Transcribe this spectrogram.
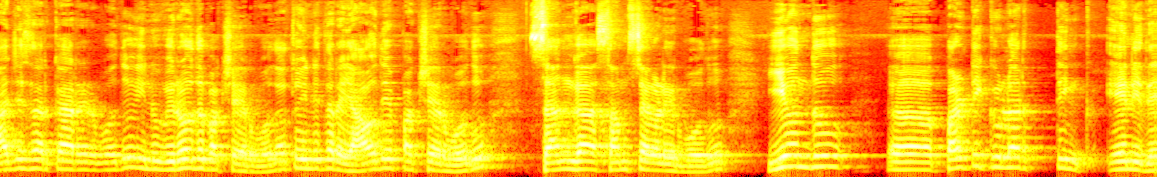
ರಾಜ್ಯ ಸರ್ಕಾರ ಇರ್ಬೋದು, ಇನ್ನು ವಿರೋಧ ಪಕ್ಷ ಇರ್ಬೋದು, ಅಥವಾ ಇನ್ನಿತರ ಯಾವುದೇ ಪಕ್ಷ ಇರ್ಬೋದು, ಸಂಘ ಸಂಸ್ಥೆಗಳಿರ್ಬೋದು ಈ ಒಂದು ಪರ್ಟಿಕ್ಯುಲರ್ ಥಿಂಕ್ ಏನಿದೆ,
